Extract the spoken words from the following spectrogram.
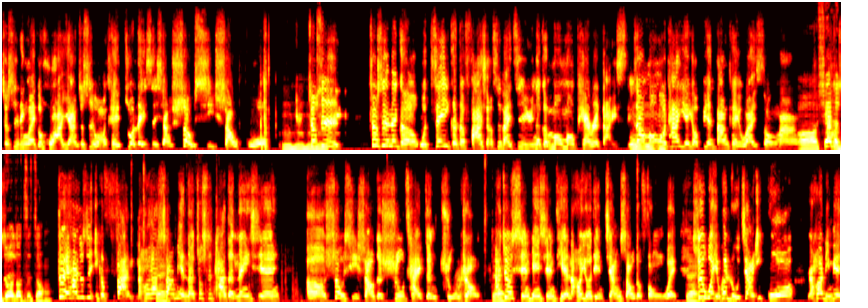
就是另外一个花样，就是我们可以做类似像寿喜烧锅。嗯哼，就是。就是那个我这一个的发想是来自于那个 Momo Paradise，你知道 Momo 它也有便当可以外送吗？哦，现在很多都这种。对，它就是一个饭，然后它上面呢就是它的那一些呃寿喜烧的蔬菜跟猪肉，它就咸甜咸甜，然后有点姜烧的风味。对，所以我也会卤这样一锅，然后里面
